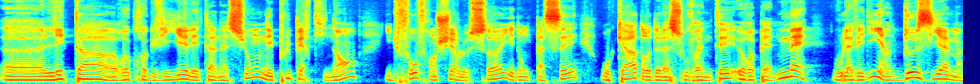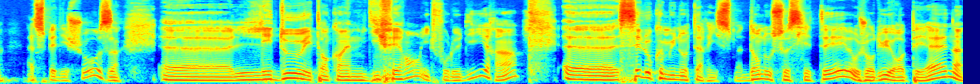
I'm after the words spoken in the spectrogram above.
l'État recroquevillé, l'État-nation n'est plus pertinent. Il faut franchir le seuil et donc passer au cadre de la souveraineté européenne. Mais, vous l'avez dit, un deuxième aspect des choses, les deux étant quand même différents, il faut le dire, hein, c'est le communautarisme. Dans nos sociétés, aujourd'hui européennes,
